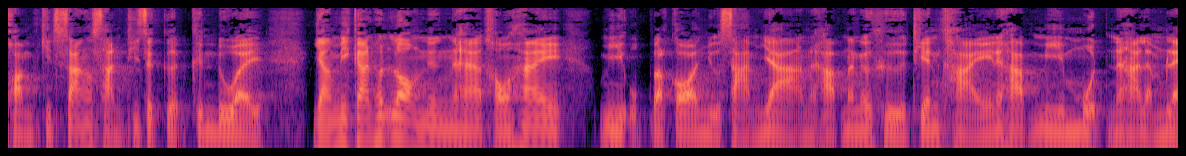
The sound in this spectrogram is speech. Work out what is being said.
ความคิดสร้างสรรค์ที่จะเกิดขึ้นด้วย อย่างมีการทดลองหนึ่งนะฮะเขาให้มีอุปกรณ์อยู่ 3 อย่างนะครับ นั่นก็คือเทียนไขนะครับ มีหมุดนะฮะแหล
